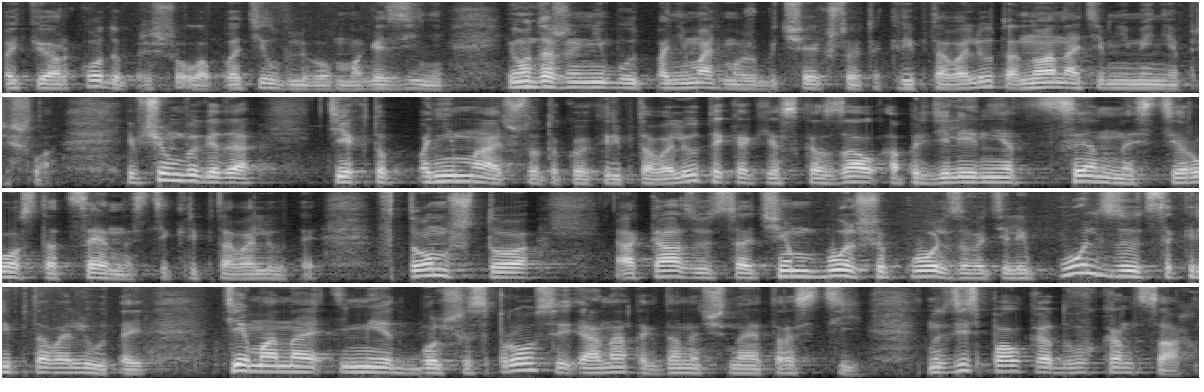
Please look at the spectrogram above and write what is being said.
по QR-коду пришел, оплатил в любом магазине. И он даже не будет понимать, может быть, человек, что это криптовалюта, но она, тем не менее, пришла. И в чем выгода тех, кто понимает, что такое криптовалюта, как я сказал, определение ценности, роста ценности криптовалюты в том, что оказывается, чем больше пользователей пользуются криптовалютой, тем она имеет больше спроса, и она тогда начинает расти. Но здесь палка о двух концах.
